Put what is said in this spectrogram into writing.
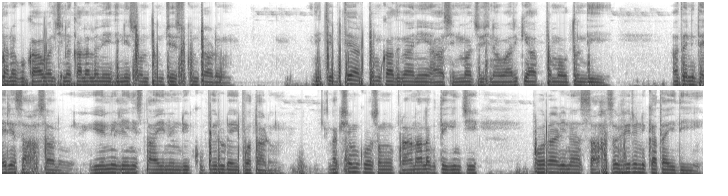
తనకు కావలసిన కళలనేదిని సొంతం చేసుకుంటాడు. ఇది చెబితే అర్థం కాదు కానీ ఆ సినిమా చూసిన వారికి అర్థమవుతుంది. అతని ధైర్య సాహసాలు ఏమీ లేని స్థాయి నుండి కుబేరుడైపోతాడు. లక్ష్యం కోసము ప్రాణాలకు తెగించి పోరాడిన సాహస వీరుని కథ ఇది.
